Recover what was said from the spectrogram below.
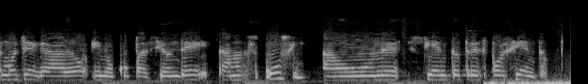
Hemos llegado en ocupación de camas UCI a un 103%.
